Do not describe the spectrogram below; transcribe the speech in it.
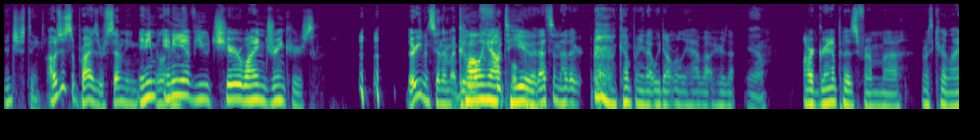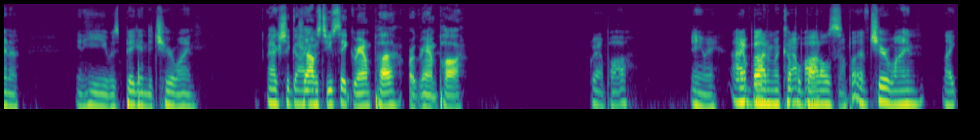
Interesting. I was just surprised there's 70. Any any milligrams. of you Cheerwine drinkers They're even saying there might be a calling little out to fruit pulp in you? That's another company that we don't really have out here. That yeah. Our grandpa's from uh, North Carolina, and he was big into Cheerwine. I actually got Travis, him- do you say grandpa or grandpa? grandpa. Anyway, I bought him a couple Grandpa? bottles Grandpa? of Cheerwine like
